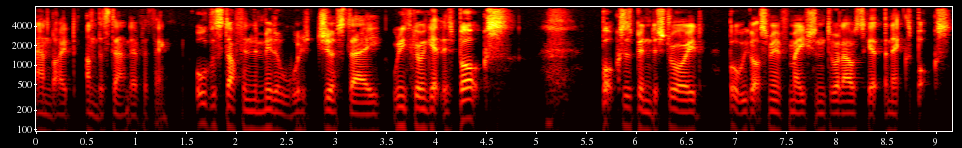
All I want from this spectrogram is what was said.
and I'd understand everything. All the stuff in the middle was just a we need to go and get this box. Box has been destroyed, but we got some information to allow us to get the next box.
